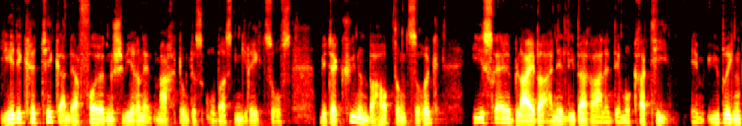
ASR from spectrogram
jede Kritik an der folgenschweren Entmachtung des obersten Gerichtshofs mit der kühnen Behauptung zurück, Israel bleibe eine liberale Demokratie. Im Übrigen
